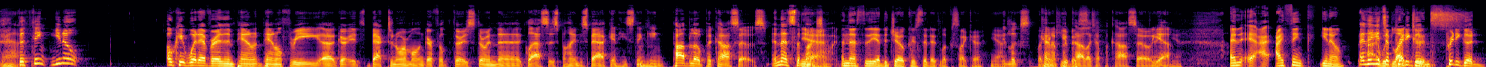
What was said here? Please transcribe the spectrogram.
Yeah, The thing, you know, okay, whatever. And then panel panel three, uh, it's back to normal, and Garfield is throwing the glasses behind his back, and he's thinking Pablo Picasso's, and that's the Mm-hmm. yeah, punchline. and that's the yeah, the joke is that it looks like a yeah, it looks like kind a of Pica- like a Picasso. yeah. yeah. And I, I think you know, I think it's a pretty like good, ins- pretty good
